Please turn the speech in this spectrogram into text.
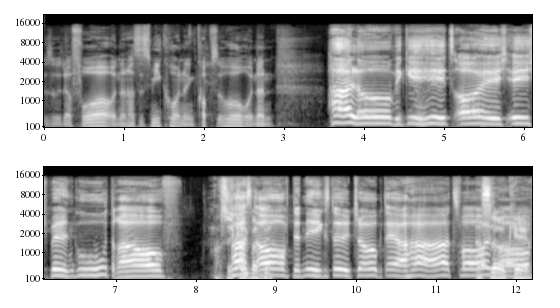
so davor und dann hast du das Mikro und den Kopf so hoch und dann Hallo, wie geht's euch? Ich bin gut drauf. Grad Passt auf, der nächste Joke, der hat's voll Ach so, okay. drauf.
